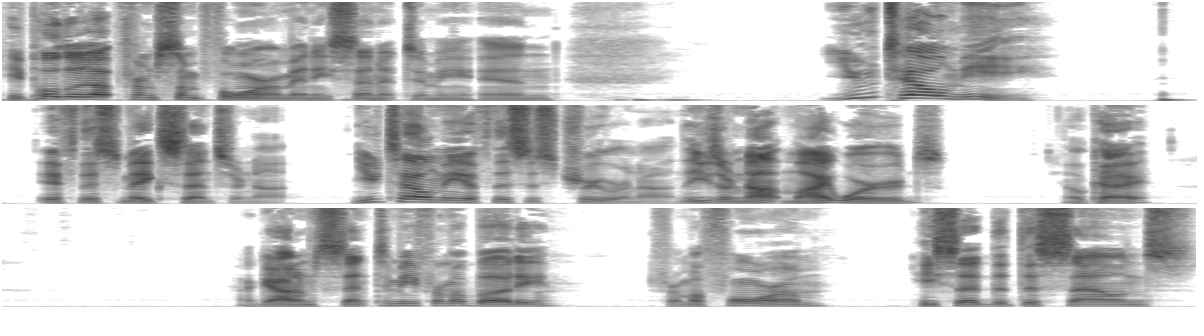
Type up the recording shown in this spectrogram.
He pulled it up from some forum and he sent it to me. And you tell me if this makes sense or not. You tell me if this is true or not. These are not my words. Okay? I got them sent to me from a buddy, from a forum. He said that this sounds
